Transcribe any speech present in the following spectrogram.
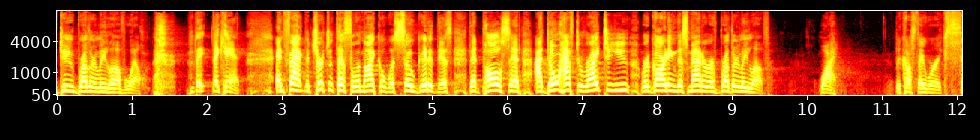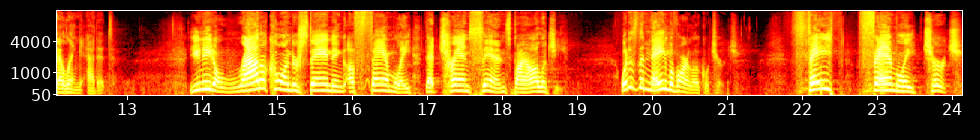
do brotherly love well. they, they can. In fact, the church of Thessalonica was so good at this that Paul said, I don't have to write to you regarding this matter of brotherly love. Why? Because they were excelling at it. You need a radical understanding of family that transcends biology. What is the name of our local church? Faith Family Church.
